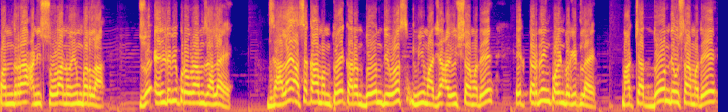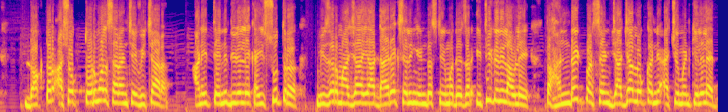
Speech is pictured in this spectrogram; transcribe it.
पंधरा आणि सोळा नोव्हेंबरला जो एल डी बी प्रोग्राम झालाय झालाय असं का म्हणतोय? कारण दोन दिवस मी माझ्या आयुष्यामध्ये एक टर्निंग पॉईंट बघितलाय. मागच्या दोन दिवसामध्ये डॉक्टर अशोक तोरमल सरांचे विचार आणि त्यांनी दिलेले काही सूत्र मी जर माझ्या या डायरेक्ट सेलिंग इंडस्ट्रीमध्ये जर इथिकली लावले तर हंड्रेड पर्सेंट ज्या ज्या लोकांनी अचिव्हमेंट केलेल्या आहेत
